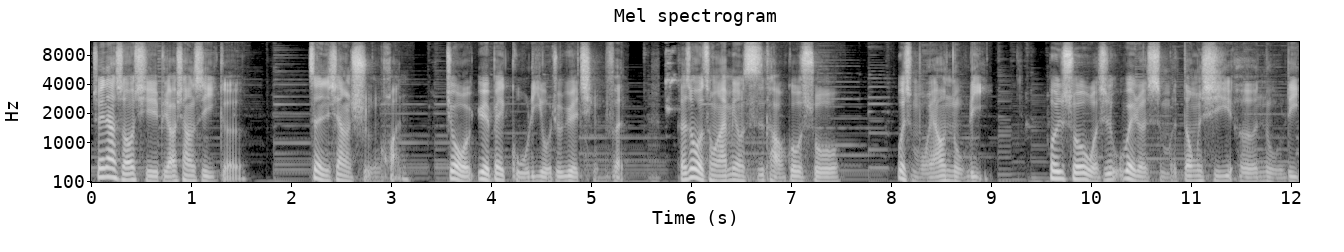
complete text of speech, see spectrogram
所以那时候其实比较像是一个正向循环，就我越被鼓励，我就越勤奋。可是我从来没有思考过说，为什么我要努力，或者说我是为了什么东西而努力。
